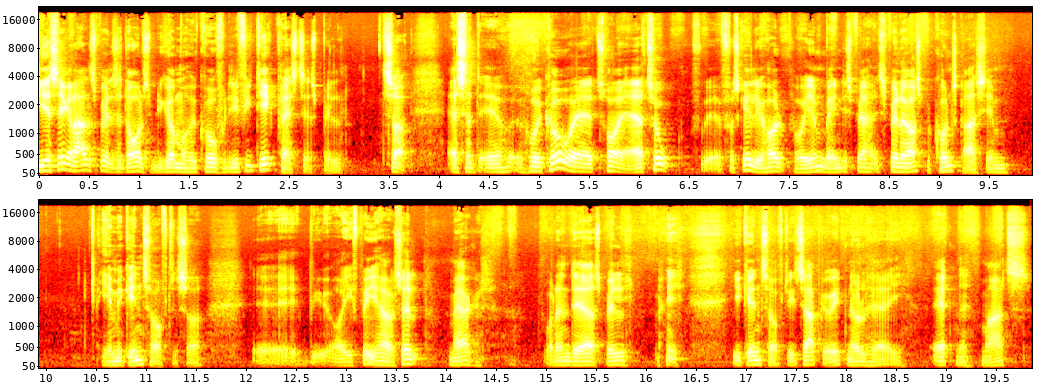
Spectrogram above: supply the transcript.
De har sikkert aldrig spillet så dårligt, som de gjorde mod HK, fordi de fik de ikke plads til at spille. Så altså, HK øh, øh, tror jeg er to øh, forskellige hold på hjemmebane. De spiller, de spiller jo også på kunstgræs hjemme, hjemme i Gentofte. Så, øh, og FB har jo selv mærket, hvordan det er at spille i, i Gentofte. De tabte jo 1-0 her i 18. marts,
